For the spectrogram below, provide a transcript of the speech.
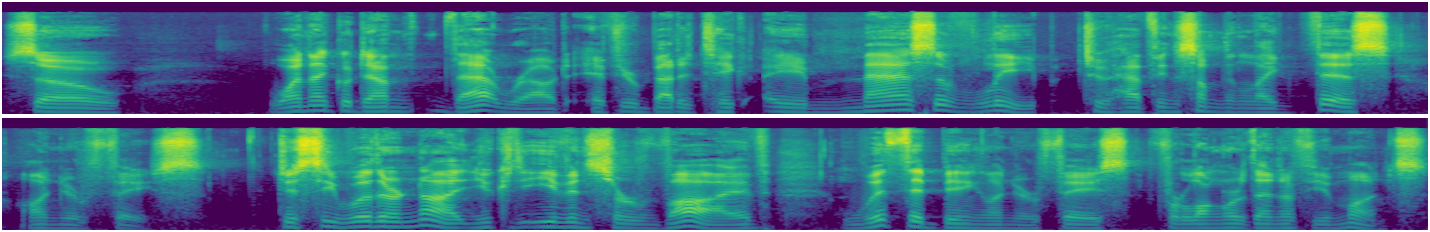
So why not go down that route if you're about to take a massive leap to having something like this on your face? To see whether or not you could even survive with it being on your face for longer than a few months.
